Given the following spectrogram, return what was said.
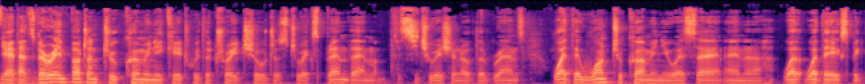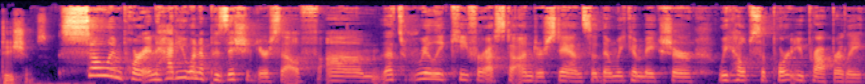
Yeah, that's very important to communicate with the trade show, just to explain them the situation of the brands, what they want to come in USA, and uh, what what their expectations. So important. How do you want to position yourself? Um, that's really key for us to understand. So then we can make sure we help support you properly.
